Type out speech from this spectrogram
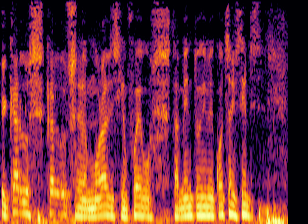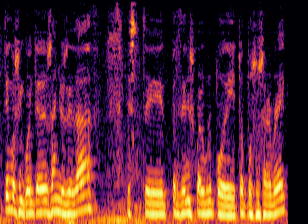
Eh, Carlos, Carlos eh, Morales Cienfuegos, también tú dime, ¿cuántos años tienes? Tengo 52 años de edad, este, pertenezco al grupo de Topos Usar Break,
